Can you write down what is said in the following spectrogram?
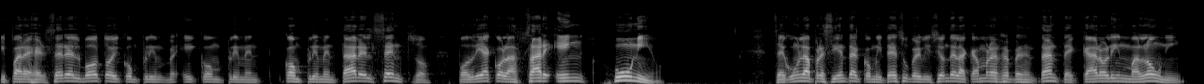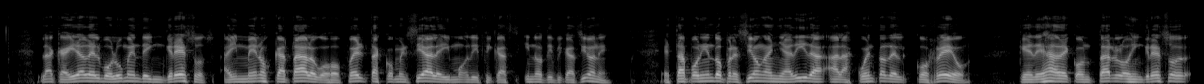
y para ejercer el voto y, complementar el censo podría colapsar en junio. Según la presidenta del Comité de Supervisión de la Cámara de Representantes, Caroline Maloney, la caída del volumen de ingresos, hay menos catálogos, ofertas comerciales y, y notificaciones, está poniendo presión añadida a las cuentas del correo que deja de contar los ingresos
